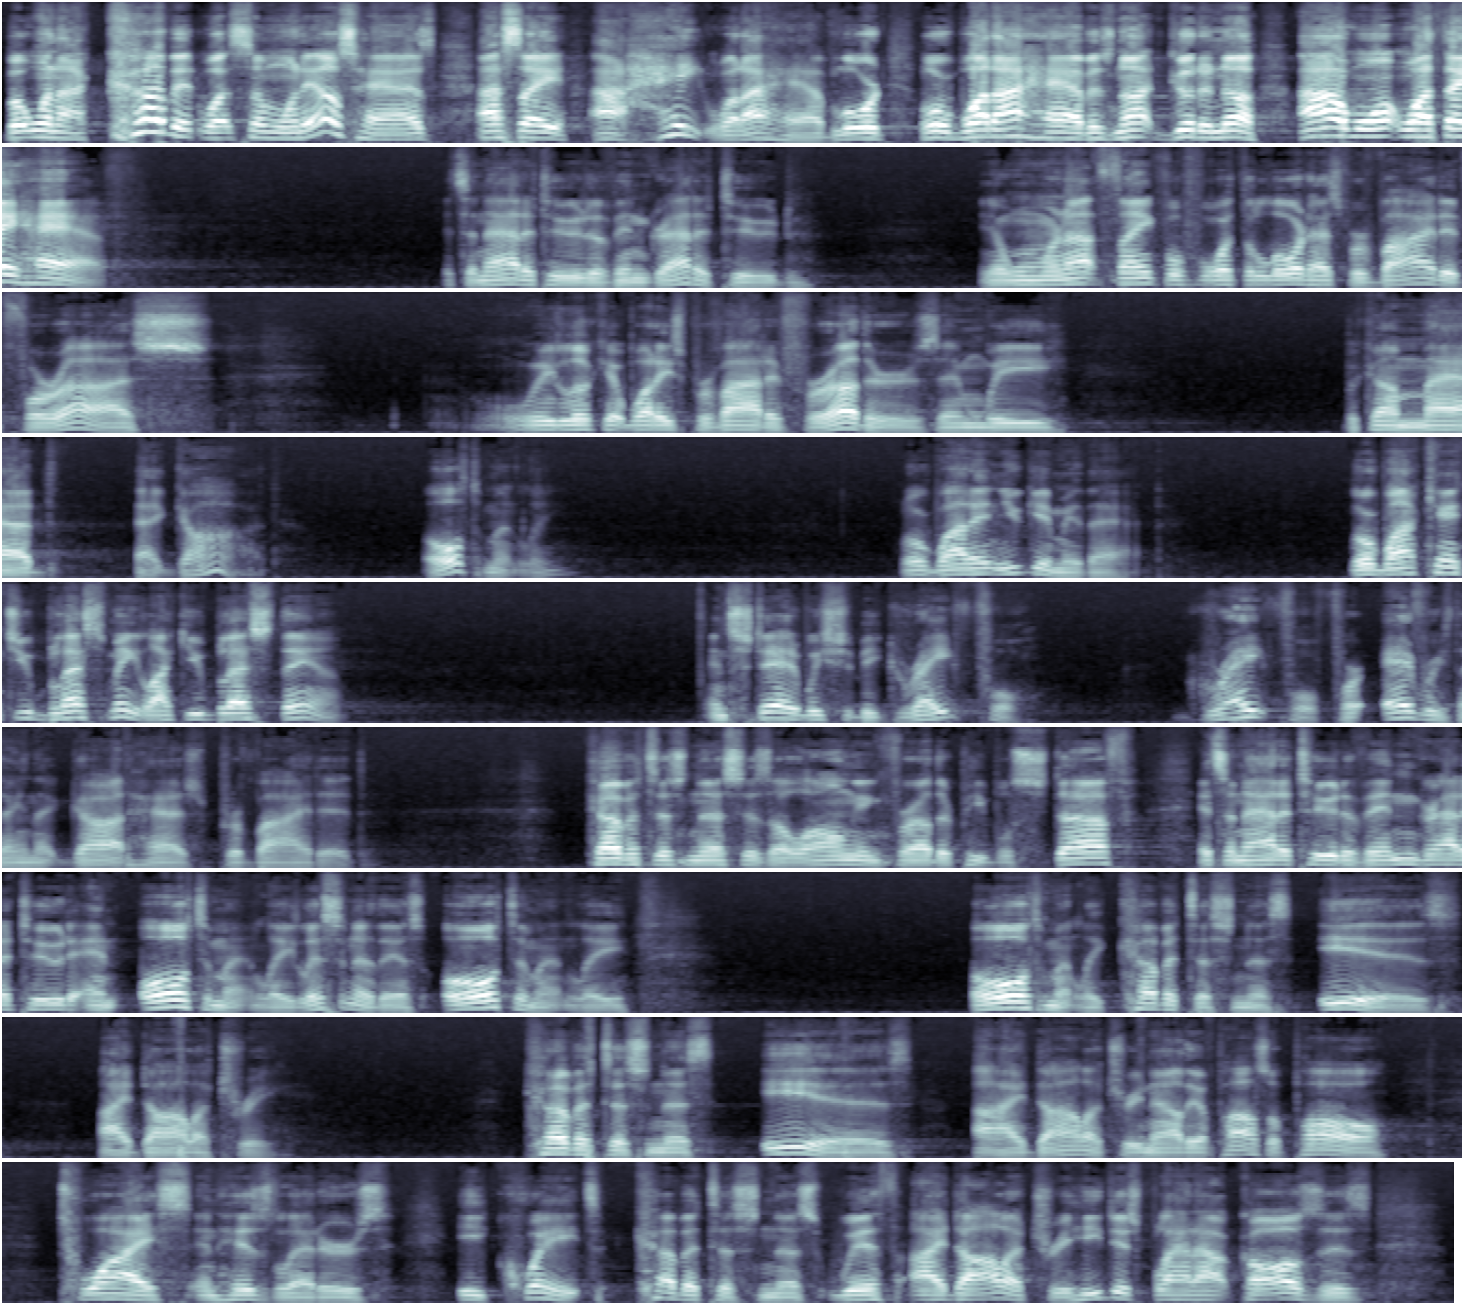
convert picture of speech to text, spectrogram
But when I covet what someone else has, I say, I hate what I have. Lord, Lord, what I have is not good enough. I want what they have. It's an attitude of ingratitude. You know, when we're not thankful for what the Lord has provided for us, we look at what He's provided for others and we become mad at God, ultimately. Lord, why didn't you give me that? Lord, why can't you bless me like you blessed them? Instead, we should be grateful, grateful for everything that God has provided. Covetousness is a longing for other people's stuff. It's an attitude of ingratitude. And ultimately, listen to this ultimately, ultimately, covetousness is idolatry. Covetousness is idolatry. Now, the Apostle Paul, twice in his letters, equates covetousness with idolatry. He just flat out causes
